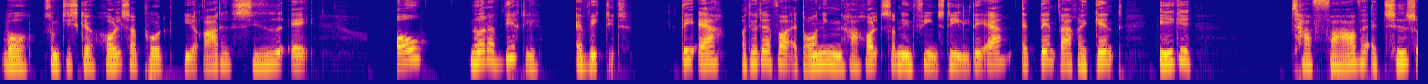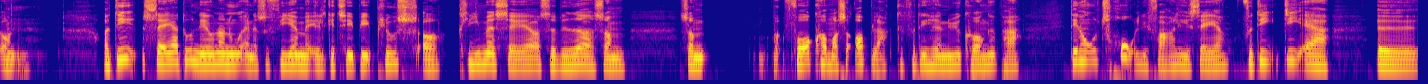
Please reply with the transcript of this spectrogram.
hvor, som de skal holde sig på i rette side af. Og noget, der virkelig er vigtigt, det er, og det er derfor, at dronningen har holdt sådan en fin stil, det er, at den, der er regent, ikke tager farve af tidsånden. Og de sager, du nævner nu, anna Sofia, med LGTB+, og klimasager osv., som, som forekommer så oplagte for det her nye kongepar, det er nogle utrolig farlige sager, fordi de er, øh,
